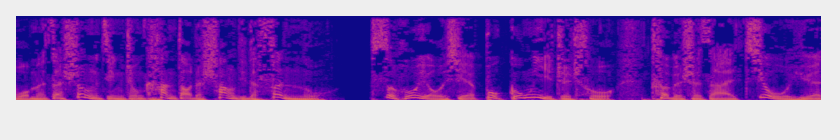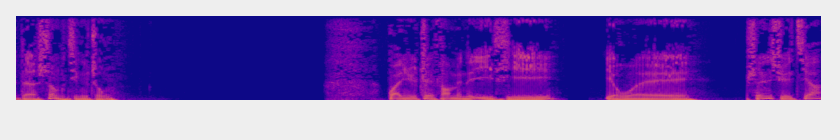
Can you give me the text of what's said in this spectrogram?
我们在圣经中看到的上帝的愤怒，似乎有些不公义之处，特别是在旧约的圣经中。关于这方面的议题，有位神学家，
